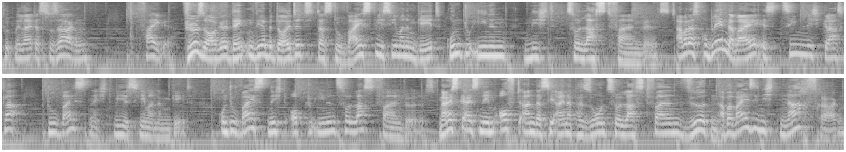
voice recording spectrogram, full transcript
tut mir leid das zu sagen, feige. Fürsorge, denken wir, bedeutet, dass du weißt, wie es jemandem geht und du ihnen nicht zur Last fallen willst. Aber das Problem dabei ist ziemlich glasklar. Du weißt nicht, wie es jemandem geht und du weißt nicht, ob du ihnen zur Last fallen würdest. Nice Guys nehmen oft an, dass sie einer Person zur Last fallen würden, aber weil sie nicht nachfragen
